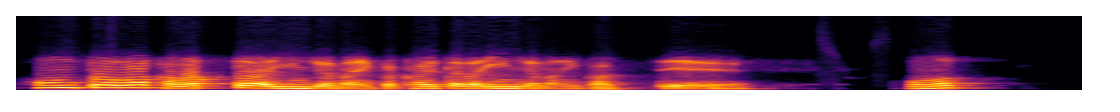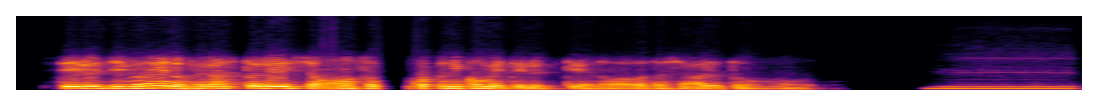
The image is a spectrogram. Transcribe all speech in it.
本当は変わったらいいんじゃないか、変えたらいいんじゃないかって思ってる自分へのフラストレーションをそこに込めてるっていうのは私あると思う。うーん。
